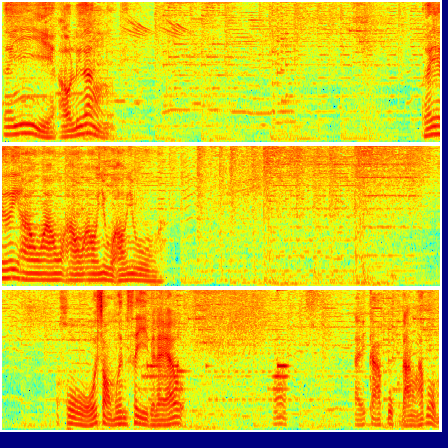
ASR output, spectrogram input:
เฮ้ยเอาเรื่อง เฮ้ยเฮ้ยเอาเอาเอาเอาอยู่เอาอยู่โอ้โหสองหมื่นสี่ไปแล้วอ้าวนาฬิกาปลุกดังครับผม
